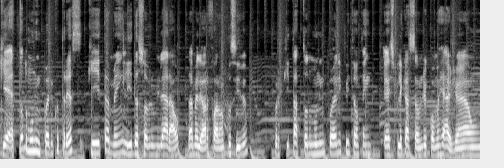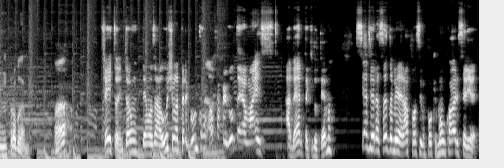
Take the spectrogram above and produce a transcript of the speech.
que é Todo Mundo em Pânico 3, que também lida sobre o milharal da melhor forma possível, porque tá todo mundo em pânico, então tem, tem a explicação de como reagir a um problema. Ah, Feito, então temos a última pergunta. A última pergunta é a mais aberta aqui do tema. Se as gerações do mineral fossem um Pokémon, qual ele seria?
